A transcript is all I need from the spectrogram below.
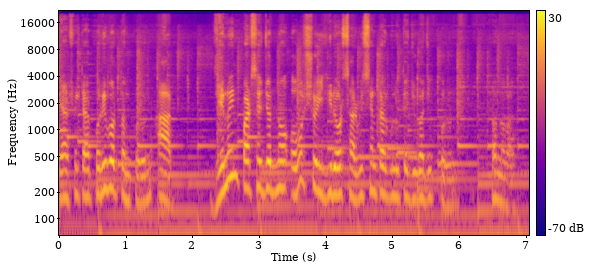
এয়ার ফিল্টার পরিবর্তন করুন আর জেনুইন পার্টসের জন্য অবশ্যই হিরোর সার্ভিস সেন্টারগুলোতে যোগাযোগ করুন। ধন্যবাদ।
